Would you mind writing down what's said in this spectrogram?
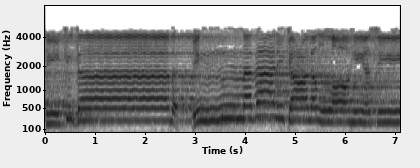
في كتاب إن ذلك على الله يسير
